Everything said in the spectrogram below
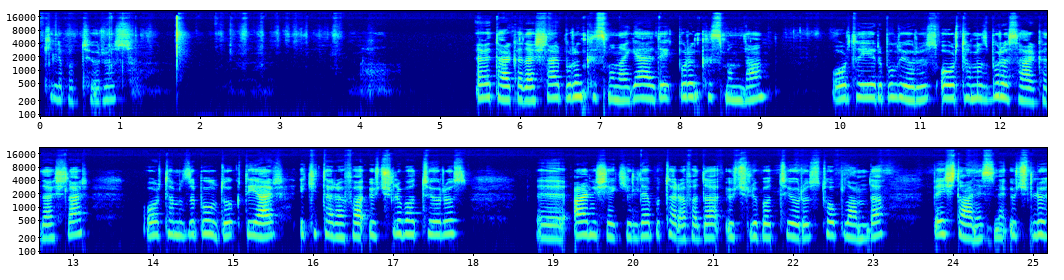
ikili batıyoruz. Evet arkadaşlar burun kısmına geldik. Burun kısmından orta yeri buluyoruz. Ortamız burası arkadaşlar. Ortamızı bulduk. Diğer iki tarafa üçlü batıyoruz. Ee, aynı şekilde bu tarafa da üçlü batıyoruz. Toplamda 5 tanesine üçlü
